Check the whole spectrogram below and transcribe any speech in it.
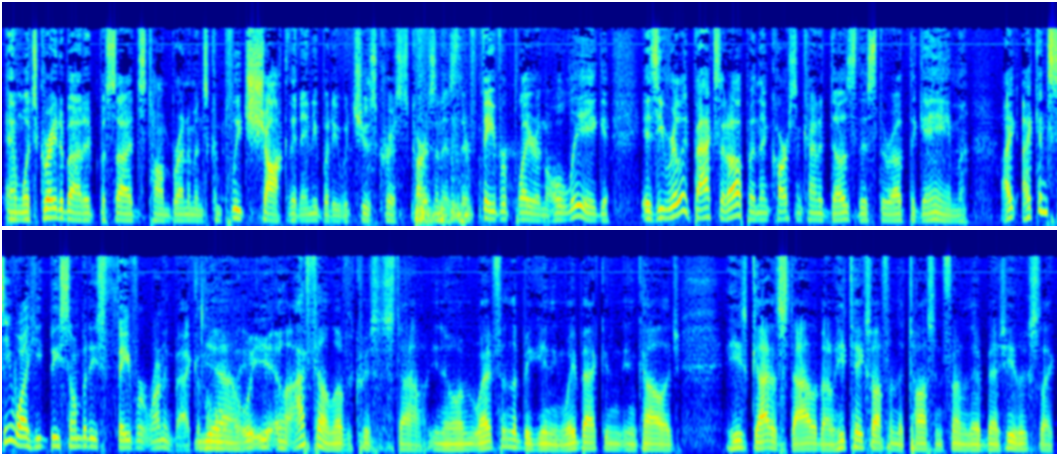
And what's great about it, besides Tom Brennaman's complete shock that anybody would choose Chris Carson as their favorite player in the whole league, is he really backs it up, and then Carson kind of does this throughout the game. I, I can see why he'd be somebody's favorite running back. In the yeah, well, yeah, I fell in love with Chris's style. You know, right from the beginning, way back in, in college, he's got a style about him. He takes off on the toss in front of their bench. He looks like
